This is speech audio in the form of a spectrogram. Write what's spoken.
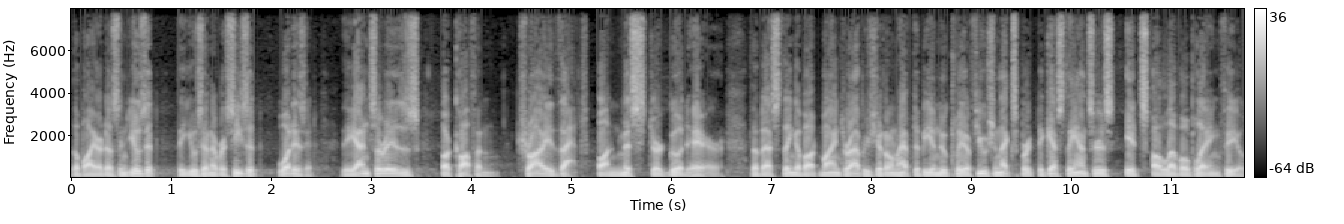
the buyer doesn't use it, the user never sees it, what is it? The answer is a coffin. Try that on Mr. Goodhair. The best thing about Mind Trap is you don't have to be a nuclear fusion expert to guess the answers. It's a level playing field.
